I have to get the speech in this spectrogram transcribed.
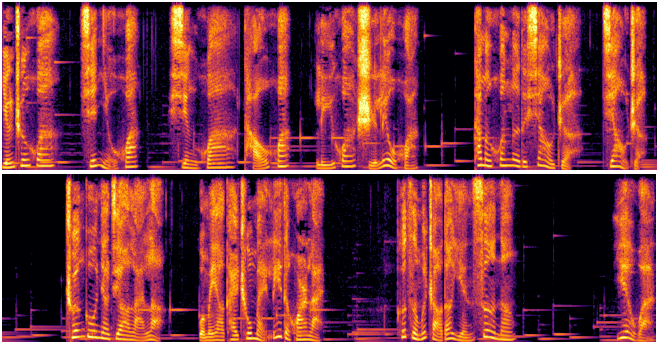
迎春花、牵牛花、杏花、桃花、梨花、石榴花，它们欢乐地笑着、叫着。春姑娘就要来了，我们要开出美丽的花来。可怎么找到颜色呢？夜晚，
